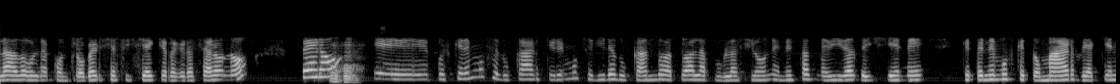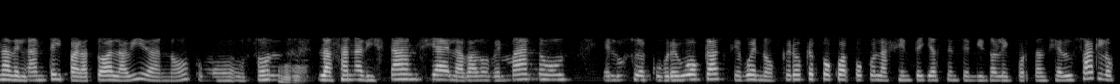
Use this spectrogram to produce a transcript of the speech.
lado la controversia si sí hay que regresar o no, pero eh, pues queremos educar, queremos seguir educando a toda la población en estas medidas de higiene que tenemos que tomar de aquí en adelante y para toda la vida, ¿no? Como son la sana distancia, el lavado de manos, el uso de cubrebocas, que bueno, creo que poco a poco la gente ya está entendiendo la importancia de usarlo.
